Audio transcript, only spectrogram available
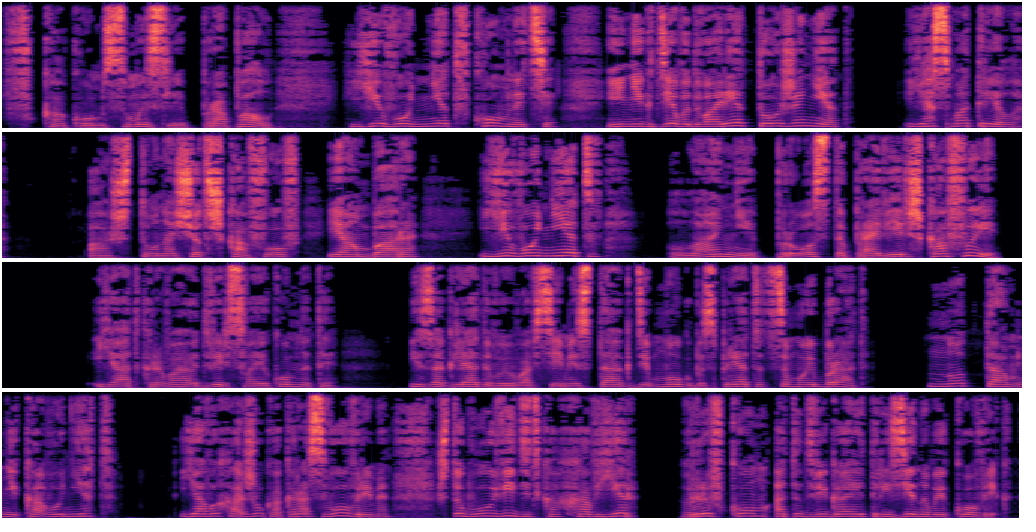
«В каком смысле пропал? Его нет в комнате, и нигде во дворе тоже нет. Я смотрела». «А что насчет шкафов и амбара? Его нет в...» «Ланни, просто проверь шкафы!» Я открываю дверь своей комнаты и заглядываю во все места, где мог бы спрятаться мой брат. Но там никого нет. Я выхожу как раз вовремя, чтобы увидеть, как Хавьер рывком отодвигает резиновый коврик.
